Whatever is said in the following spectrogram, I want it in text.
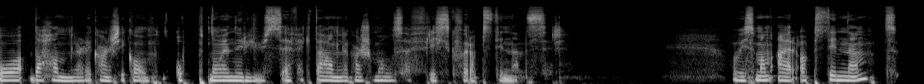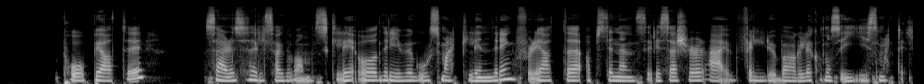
Og da handler det kanskje ikke om å oppnå en ruseffekt, det handler kanskje om å holde seg frisk for abstinenser. Og hvis man er abstinent på opiater, så er det selvsagt vanskelig å drive god smertelindring, fordi at eh, abstinenser i seg sjøl er veldig ubehagelig, kan også gi smerter.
